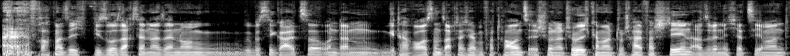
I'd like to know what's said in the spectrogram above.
fragt man sich, wieso sagt er in der Sendung, du bist die Geilste und dann geht er raus und sagt, ich habe ein Vertrauensissue. Natürlich kann man total verstehen, also wenn ich jetzt jemand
